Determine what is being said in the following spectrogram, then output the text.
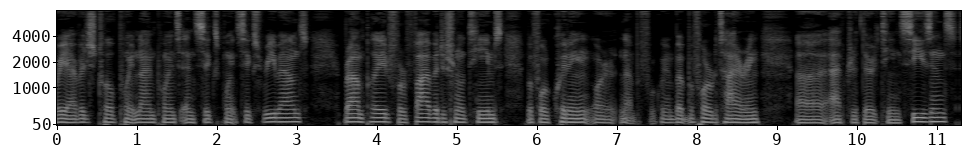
where he averaged 12.9 points and 6.6 rebounds. Brown played for five additional teams before quitting, or not before quitting, but before retiring uh, after 13 seasons.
